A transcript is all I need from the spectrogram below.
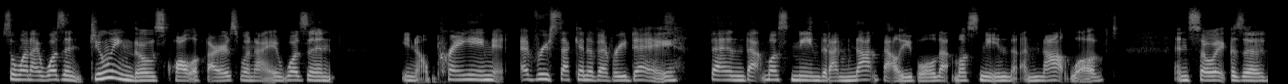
So when I wasn't doing those qualifiers, when I wasn't, you know, praying every second of every day, then that must mean that I'm not valuable. That must mean that I'm not loved. And so it is a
